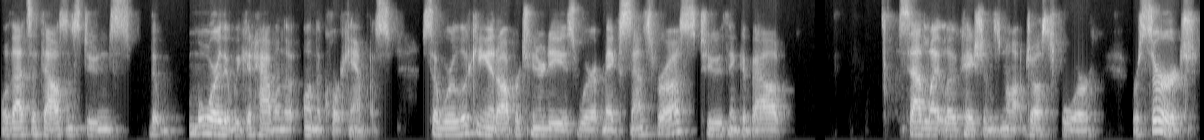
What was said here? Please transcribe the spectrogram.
well, that's a thousand students that more that we could have on the on the core campus. So we're looking at opportunities where it makes sense for us to think about satellite locations, not just for research,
